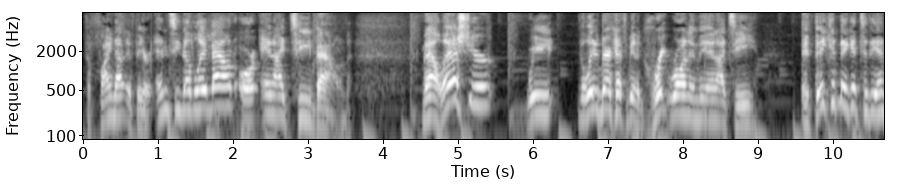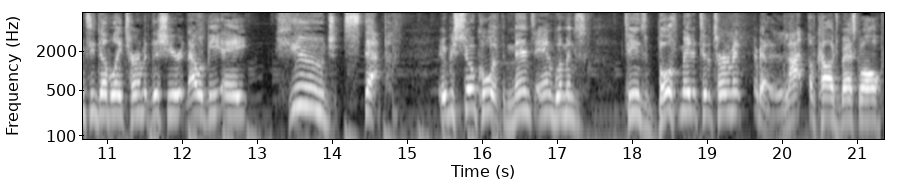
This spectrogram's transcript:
to find out if they are NCAA bound or NIT bound. Now, last year, we the Lady Bearcats made a great run in the NIT. If they could make it to the NCAA tournament this year, that would be a huge step. It would be so cool if the men's and women's teams both made it to the tournament. There'd be a lot of college basketball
